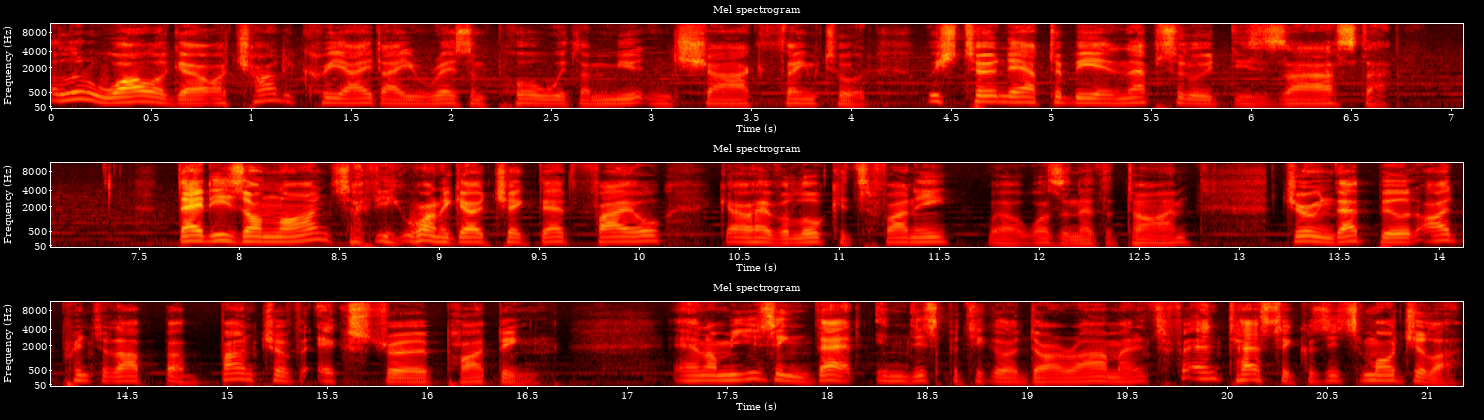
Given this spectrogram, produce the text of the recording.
A little while ago, I tried to create a resin pool with a mutant shark theme to it, which turned out to be an absolute disaster. That is online, so if you want to go check that fail, go have a look. It's funny. Well, it wasn't at the time. During that build, I'd printed up a bunch of extra piping. And I'm using that in this particular diorama. It's fantastic because it's modular.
